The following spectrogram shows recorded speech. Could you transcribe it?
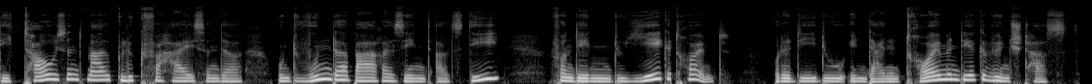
die tausendmal glückverheißender und wunderbarer sind als die, von denen du je geträumt oder die du in deinen Träumen dir gewünscht hast.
